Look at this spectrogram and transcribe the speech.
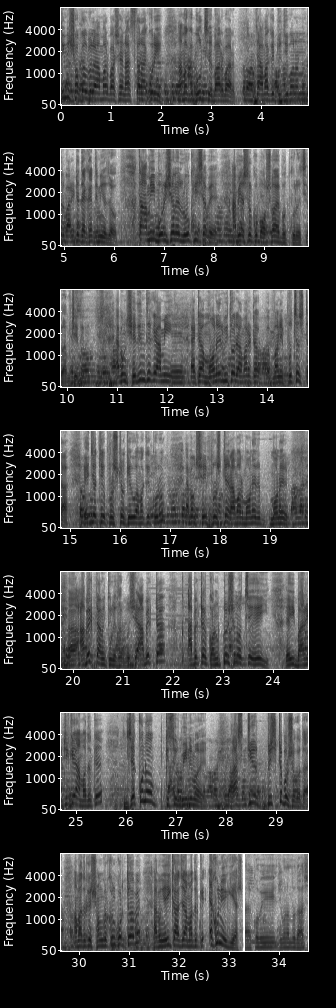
তিনি সকালবেলা আমার বাসায় নাস্তা না করি আমাকে বলছে বারবার যে আমাকে একটু জীবনানন্দের বাড়িটা দেখাতে নিয়ে যাও। তা আমি বরিশালের লোক হিসাবে আমি আসলে খুব অসহায় বোধ করেছিলাম সেদিন। এবং সেদিন থেকে আমি একটা মনের ভিতরে আমার একটা মানে প্রচেষ্টা, এই জাতীয় প্রশ্ন কেউ আমাকে করুক এবং সেই প্রশ্নের আমার মনের মনের আবেগটা আমি তুলে ধরবো। সেই আবেগটা, আবেগটার কনক্লুশন হচ্ছে এই এই বাড়িটিকে আমাদেরকে যে কোনো কিছুর বিনিময়ে রাষ্ট্রীয় পৃষ্ঠপোষকতা আমাদেরকে সংরক্ষণ করতে হবে এবং এই কাজে আমাদেরকে এখনই এগিয়ে আসতে। কবি জীবনানন্দ দাস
